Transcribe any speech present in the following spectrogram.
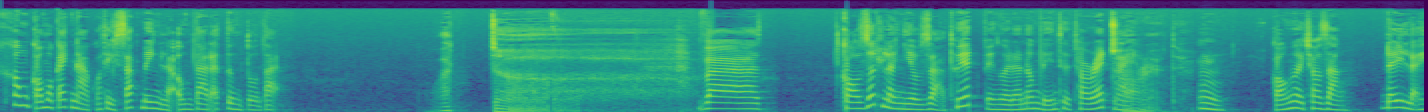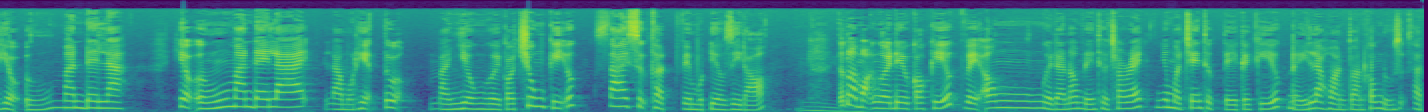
không có một cách nào có thể xác minh là ông ta đã từng tồn tại. What the... Và có rất là nhiều giả thuyết về người đàn ông đến từ Torres này. Ừ. Có người cho rằng đây là hiệu ứng Mandela. Hiệu ứng Mandela ấy là một hiện tượng mà nhiều người có chung ký ức sai sự thật về một điều gì đó. Tức là mọi người đều có ký ức về ông người đàn ông đến từ Torres nhưng mà trên thực tế cái ký ức đấy là hoàn toàn không đúng sự thật.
